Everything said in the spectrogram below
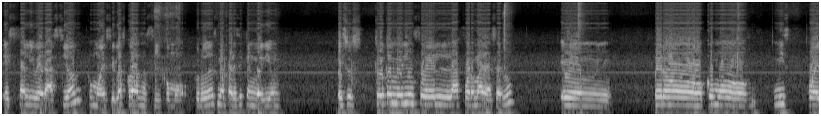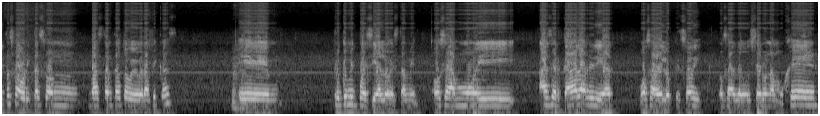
esa liberación, como decir las cosas así como crudas, me parece que en Medium, eso es, creo que en Medium fue la forma de hacerlo. Em, pero como mis poetas favoritas son bastante autobiográficas, eh, creo que mi poesía lo es también. O sea, muy acercada a la realidad, o sea, de lo que soy. O sea, de ser una mujer,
